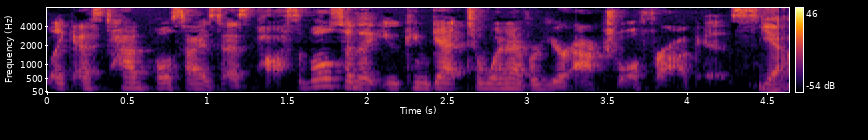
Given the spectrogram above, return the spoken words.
like as tadpole sized as possible so that you can get to whatever your actual frog is. Yeah.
